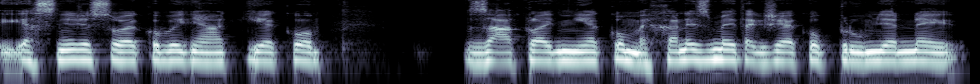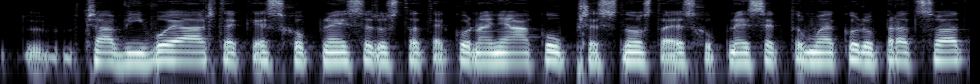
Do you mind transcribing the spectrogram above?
Jasně, že jsou jakoby nějaký jako základní jako mechanismy, takže jako průměrný třeba vývojář tak je schopný se dostat jako na nějakou přesnost a je schopný se k tomu jako dopracovat.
